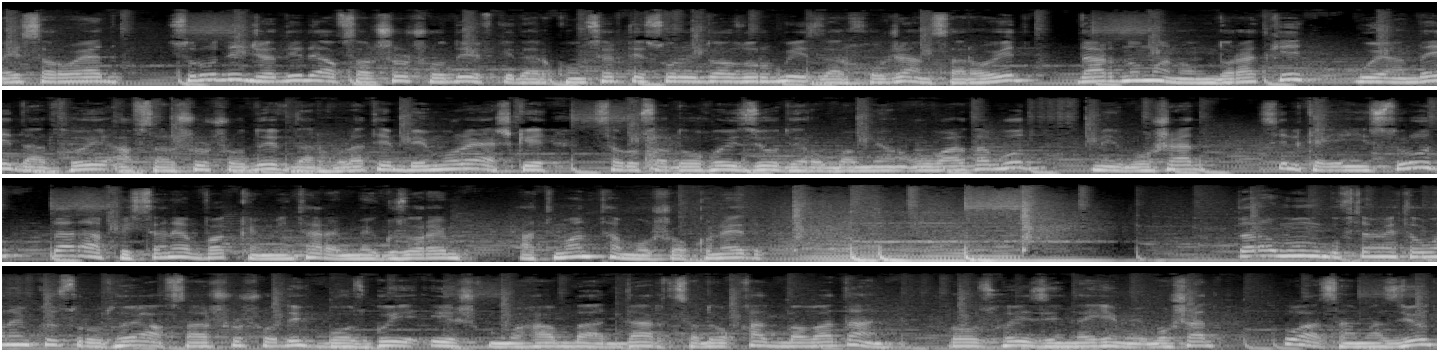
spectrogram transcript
месарояд суруди ҷадиди афзалшон шодиев ки дар консерти соли 2020 дар хуҷанд сароид дарднома ном дорад ки гӯяндаи дардҳои афзалшон шодиев дар ҳолати беморияш ки сарусадоҳои зиёдеро ба миён оварда буд мебошад. Силкаи ин суруд дар описания ва комментаре мегузорем. Ҳатман тамошо кунед дар умум гуфта метавонем ки сурудҳои афсаршо шодиҳ бозгӯи ишқ муҳаббат дард садоқат ба ватан розҳои зиндагӣ мебошад ӯ аз ҳама зиёд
